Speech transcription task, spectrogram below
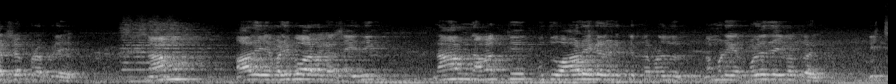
வருஷப்பிறப்பிலே நாமும் ஆலய வழிபாடுகள் செய்து நாம் நமக்கு புது ஆடைகள் எடுக்கின்ற பொழுது நம்முடைய குல தெய்வங்கள் இச்ச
